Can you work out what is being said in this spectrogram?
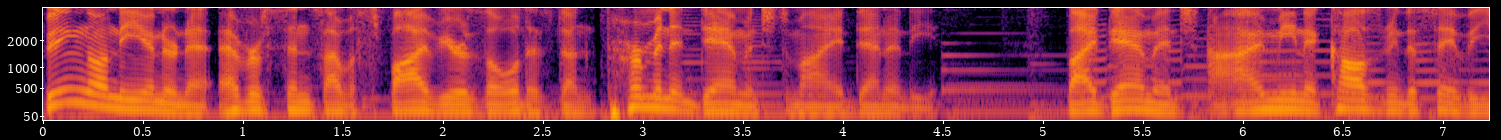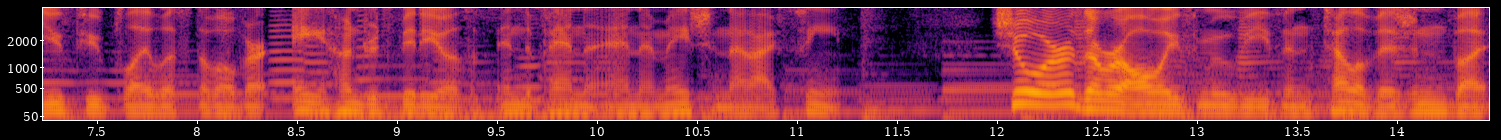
Being on the internet ever since I was five years old has done permanent damage to my identity. By damage, I mean it caused me to save a YouTube playlist of over 800 videos of independent animation that I've seen. Sure, there were always movies and television, but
